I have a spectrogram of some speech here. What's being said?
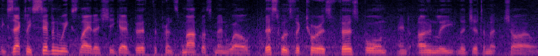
Exactly seven weeks later, she gave birth to Prince Marcos Manuel. This was Victoria's firstborn and only legitimate child.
